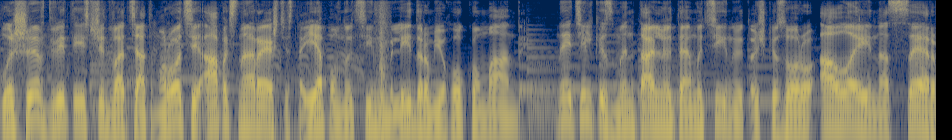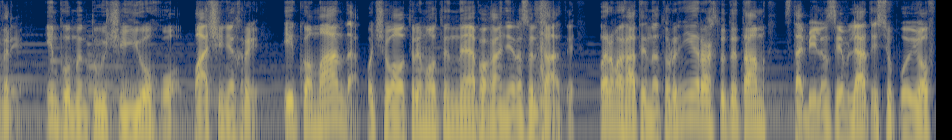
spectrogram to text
лише в 2020 році, Apex нарешті стає повноцінним лідером його команди, не тільки з ментальної та емоційної точки зору, але й на сервері. імплементуючи його бачення гри. І команда почала отримувати непогані результати, перемагати на турнірах тут і там, стабільно з'являтись у плей-офф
